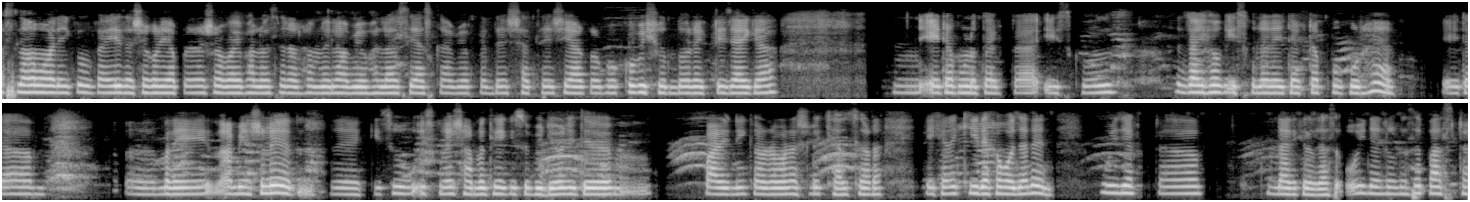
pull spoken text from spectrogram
আসসালামু আলাইকুম গাইজ আশা করি আপনারা সবাই ভালো আছেন, আলহামদুলিল্লাহ আমিও ভালো আছি। আজকে আমি আপনাদের সাথে শেয়ার করব খুবই সুন্দর একটি জায়গা। এটা মূলত একটা স্কুল যাই হোক স্কুলের এটা একটা পুকুর হ্যাঁ? এটা মানে আমি আসলে কিছু স্কুলের সামনে থেকে কিছু ভিডিও নিতে পারিনি, কারণ আমার আসলে খেয়াল ছিল না। এখানে কি দেখাবো জানেন? ওই যে একটা নারকেল গাছ, ওই নারকেল গাছে পাঁচটা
